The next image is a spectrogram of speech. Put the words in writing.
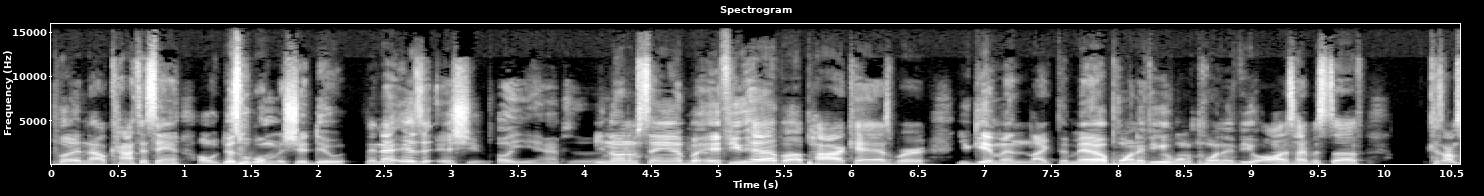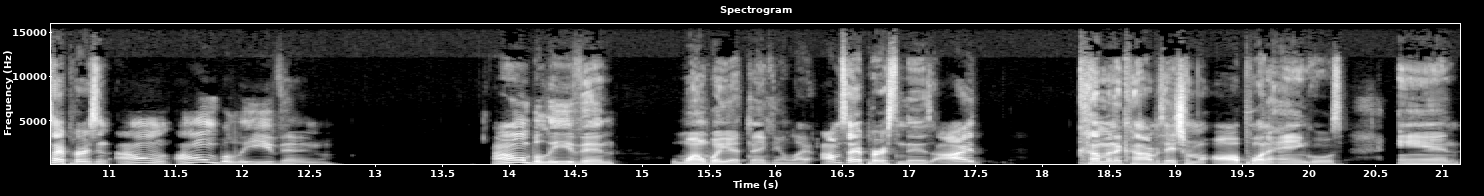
putting out content saying, "Oh, this is what women should do," then that is an issue. Oh yeah, absolutely. You know what I'm saying? But Yeah. if you have a podcast where you're giving like the male point of view, one point of view, all Mhm. this type of stuff, because I'm the type of person I don't I don't believe in I don't believe in one way of thinking. Like I'm the type of person is I come in a conversation from all point of angles, and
